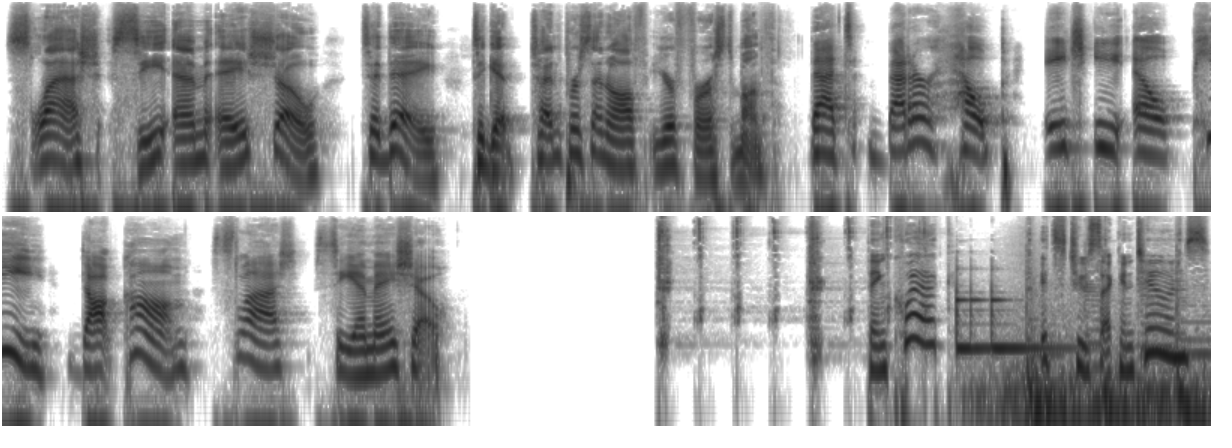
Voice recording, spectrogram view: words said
slash CMA show today to get 10% off your first month. That's betterhelp, H-E-L-P dot com slash CMA show. Think quick. It's two second tunes.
